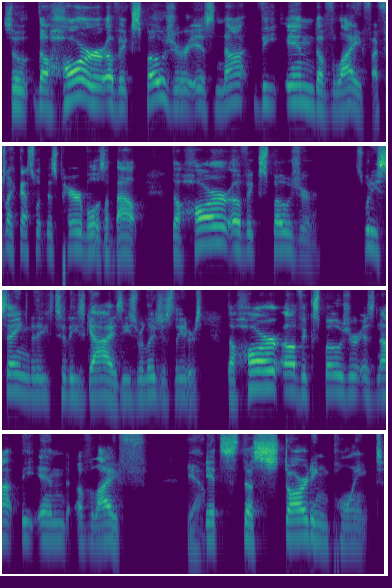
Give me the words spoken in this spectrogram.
So the horror of exposure is not the end of life. I feel like that's what this parable is about. The horror of exposure. That's what he's saying to these, to these guys, these religious leaders. The horror of exposure is not the end of life. Yeah. It's the starting point.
